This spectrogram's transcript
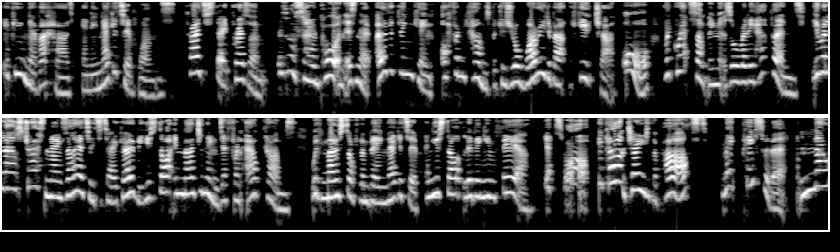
if you never had any negative ones. Try to stay present. This one's so important, isn't it? Overthinking often comes because you're worried about the future or regret something that has already happened. You allow stress and anxiety to take over. You start imagining different outcomes, with most of them being negative, and you start living in fear. Guess what? You can't change the past. Make peace with it. No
